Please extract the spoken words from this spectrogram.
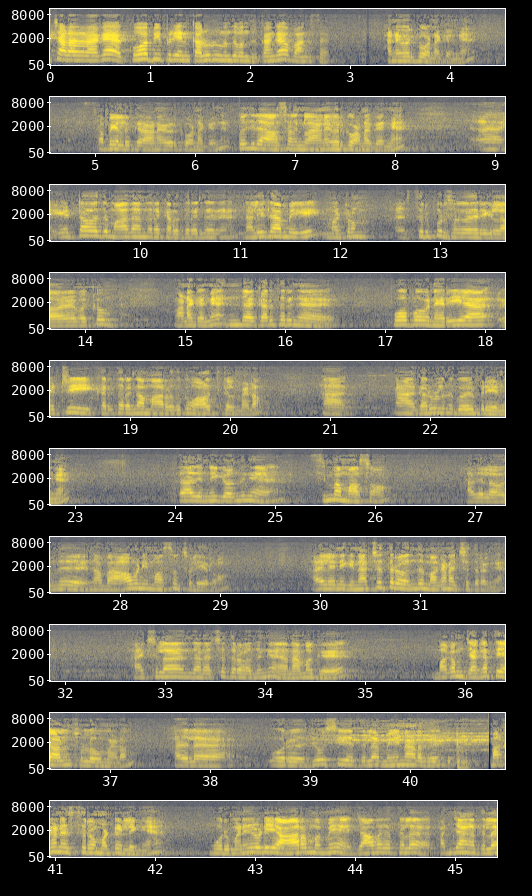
பேச்சாளராக கோபி பிரியன் கரூர்லேருந்து வந்திருக்காங்க. வாங்க சார். அனைவருக்கும் வணக்கங்க. சபையில் இருக்கிற அனைவருக்கும் வணக்கங்க. பூஜித ஆசனங்கள் அனைவருக்கும் வணக்கங்க. எட்டாவது மாதாந்திர கருத்தரங்கு லலிதாம்பிகை மற்றும் திருப்பூர் சகோதரிகள் அனைவருக்கும் வணக்கங்க. இந்த கருத்தரங்க போக போக நிறையா வெற்றி கருத்தரங்காக மாறுறதுக்கும் வாழ்த்துக்கள் மேடம். நான் கரூர்லேருந்து கோவிப்பிரியனுங்க அதாவது இன்றைக்கி வந்துங்க சிம்ம மாதம் அதில் வந்து நம்ம ஆவணி மாதம் சொல்லிடுறோம். அதில் இன்றைக்கி நட்சத்திரம் வந்து மக நட்சத்திரங்க. ஆக்சுவலாக இந்த நட்சத்திரம் வந்துங்க நமக்கு மகம் ஜகத்தியாளுன்னு சொல்லுவோம் மேடம். அதில் ஒரு ஜோசியத்தில் மெயினானது மக நட்சத்திரம் மட்டும் இல்லைங்க. ஒரு மனிதனுடைய ஆரம்பமே ஜாதகத்தில் பஞ்சாங்கத்தில்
